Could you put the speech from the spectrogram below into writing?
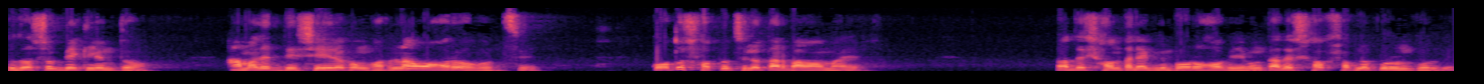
তো দর্শক দেখলেন তো আমাদের দেশে এরকম ঘটনা অহরহ ঘটছে। কত স্বপ্ন ছিল তার বাবা মায়ের। তাদের সন্তান একদিন বড় হবে এবং তাদের সব স্বপ্ন পূরণ করবে।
